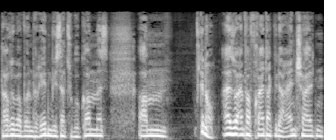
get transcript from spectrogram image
Darüber wollen wir reden, wie es dazu gekommen ist. Ähm, genau, also einfach Freitag wieder einschalten.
